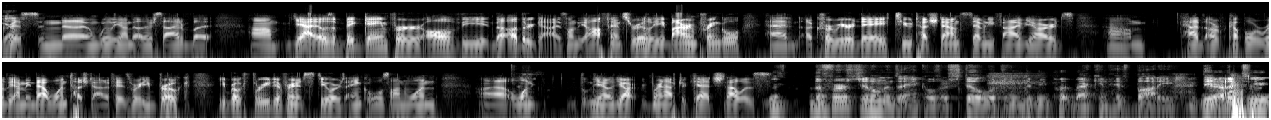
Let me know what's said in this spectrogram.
Chris yep. and uh, and Willie on the other side. But um, yeah, it was a big game for all of the the other guys on the offense. Really, Byron Pringle had a career day, two touchdowns, 75 yards. Um, had a couple really, I mean, that one touchdown of his where he broke he broke three different Steelers ankles on one uh, one you know run after catch. That was the, the, first gentleman's ankles are still looking to be put back in his body. The yeah. other two,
